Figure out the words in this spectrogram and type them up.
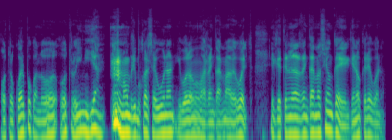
otro cuerpo cuando otro yin y yang, hombre y mujer se unan y volvamos a reencarnar de vuelta. El que cree en la reencarnación, ¿qué? El que no cree, bueno,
